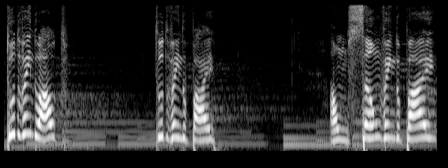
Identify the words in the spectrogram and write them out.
Tudo vem do alto. Tudo vem do Pai. A unção vem do Pai.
